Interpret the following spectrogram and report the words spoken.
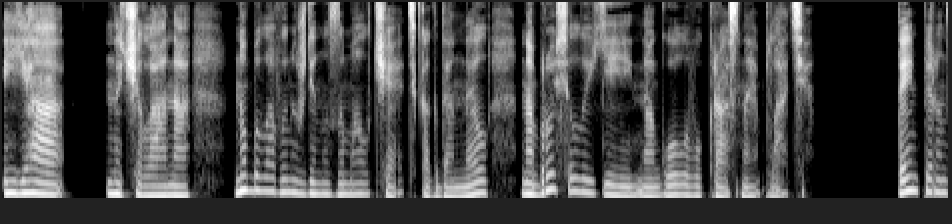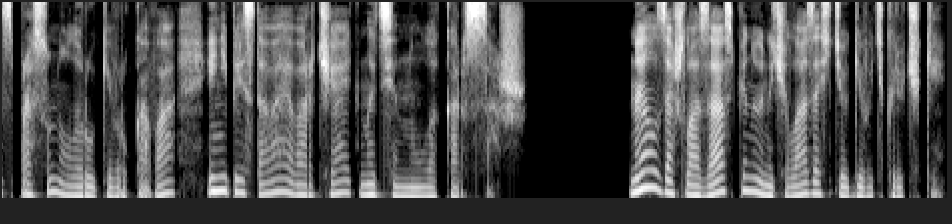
«Я...» — начала она, но была вынуждена замолчать, когда Нелл набросила ей на голову красное платье. Темперанс просунула руки в рукава и, не переставая ворчать, натянула корсаж. Нелл зашла за спину и начала застегивать крючки.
